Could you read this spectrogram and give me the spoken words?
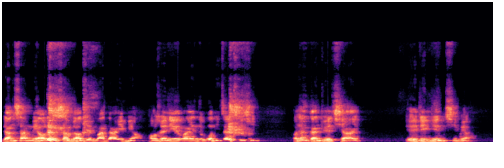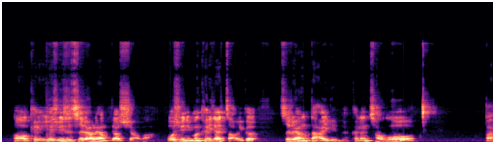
两三秒，两三秒最慢大概一秒，好，所以你会发现，如果你在执行，好像感觉起来也一点点几秒，好，OK，也许是资料量比较小吧，或许你们可以再找一个资料量大一点的，可能超过百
